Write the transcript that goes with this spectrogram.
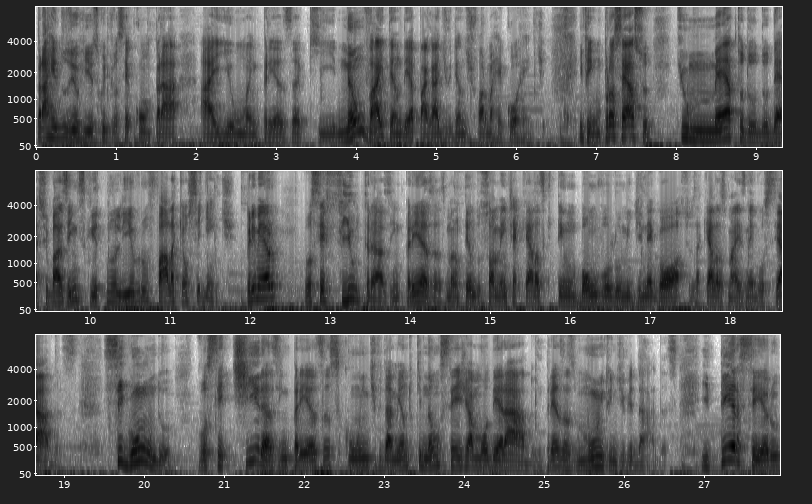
para reduzir o risco de você comprar aí uma empresa que não vai tender a pagar dividendos de forma recorrente. Enfim, um processo que o método do Décio Bazin, escrito no livro, fala que é o seguinte. Primeiro, você filtra as empresas mantendo somente aquelas que têm um bom volume de negócios, aquelas mais negociadas. Segundo, você tira as empresas com um endividamento que não seja moderado, empresas muito endividadas. E terceiro,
